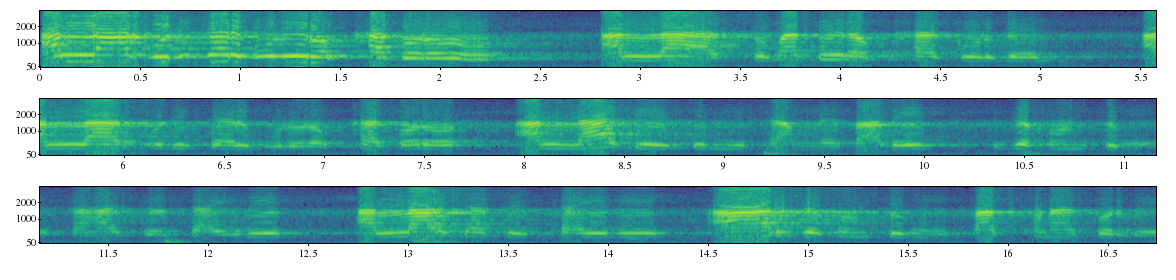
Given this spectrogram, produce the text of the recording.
আল্লাহর অধিকারগুলো রক্ষা করো আল্লাহ তোমাকে রক্ষা করবেন আল্লাহর অধিকারগুলো রক্ষা করো আল্লাহকে তুমি সামনে পাবে যখন তুমি সাহায্য চাইবে আল্লাহর কাছে চাইবে আর যখন তুমি প্রার্থনা করবে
